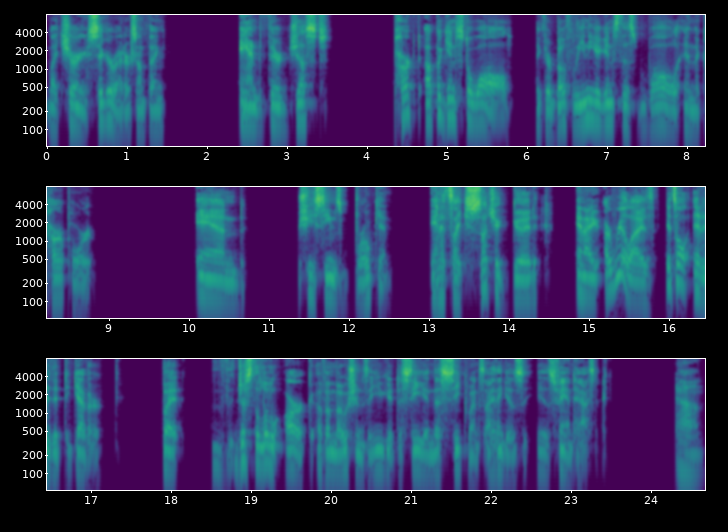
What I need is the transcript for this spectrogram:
like sharing a cigarette or something, and they're just parked up against a wall. Like they're both leaning against this wall in the carport, and she seems broken. And it's like such a good, and I, I realize it's all edited together, but th- just the little arc of emotions that you get to see in this sequence, I think is is fantastic. Um,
